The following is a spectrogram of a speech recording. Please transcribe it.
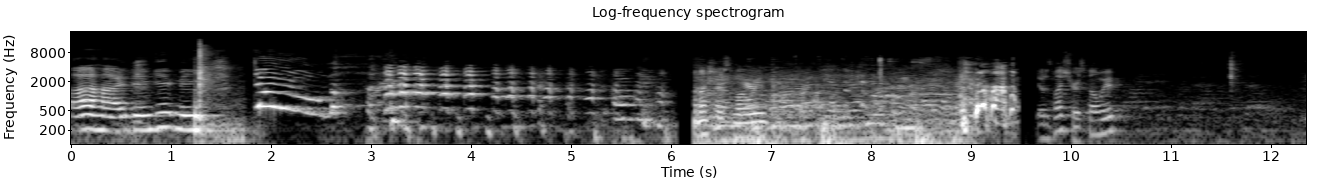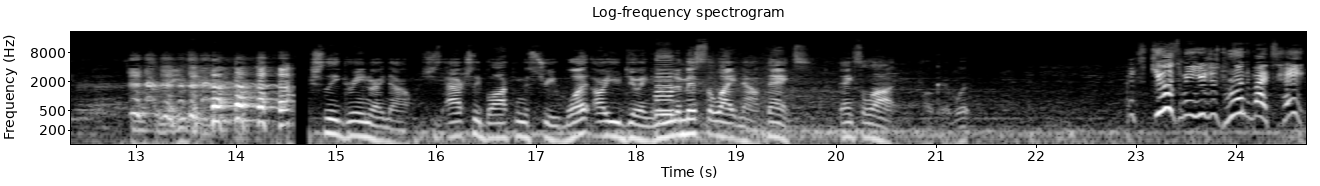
Ah, didn't get me. Shirt smell weird. Yo, does my shirt smell weird? actually green right now. She's actually blocking the street. What are you doing? I'm gonna miss the light now. Thanks. Thanks a lot. Okay, what? Excuse me, you just ruined my tape.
